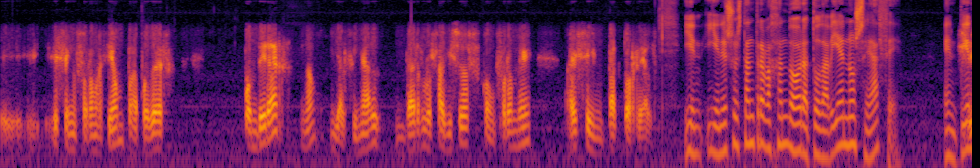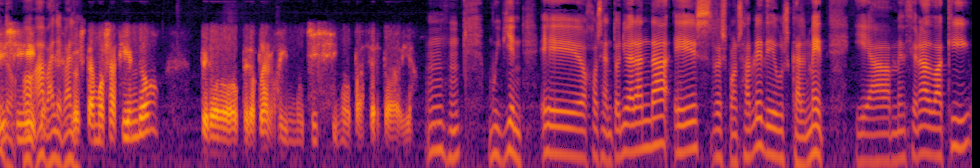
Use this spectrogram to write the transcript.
eh, esa información para poder ponderar ¿no? y al final dar los avisos conforme a ese impacto real. Y en, y en eso están trabajando ahora, todavía no se hace. Entiendo. Sí, oh, ah, vale, vale. Lo estamos haciendo pero, pero claro, hay muchísimo para hacer todavía. Muy bien. Eh, José Antonio Aranda es responsable de Euskalmet y ha mencionado aquí,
